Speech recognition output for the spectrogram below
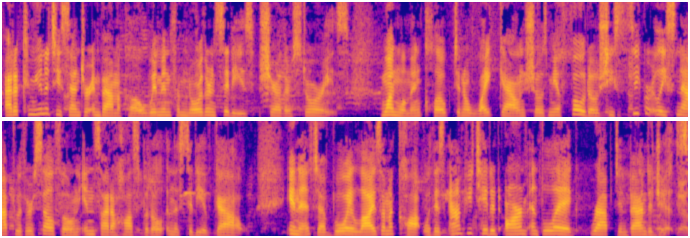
At a community center in Bamako, women from northern cities share their stories. One woman, cloaked in a white gown, shows me a photo she secretly snapped with her cell phone inside a hospital in the city of Gao. In it, a boy lies on a cot with his amputated arm and leg wrapped in bandages.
